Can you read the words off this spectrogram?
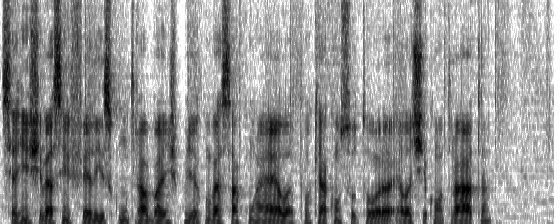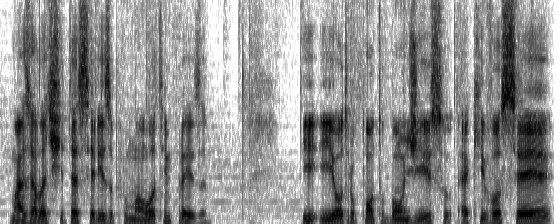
Se a gente estivesse infeliz com o trabalho, a gente podia conversar com ela, porque a consultora, ela te contrata, mas ela te terceiriza para uma outra empresa. E, e, outro ponto bom disso é que você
